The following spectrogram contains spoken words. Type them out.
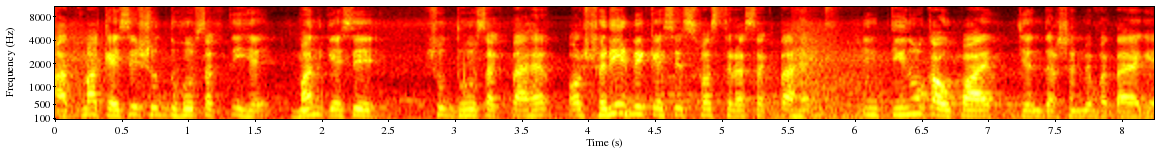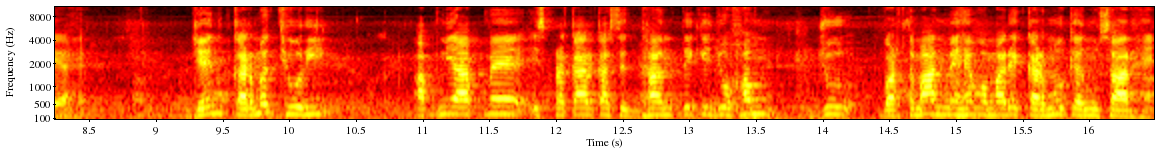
आत्मा कैसे शुद्ध हो सकती है मन कैसे शुद्ध हो सकता है और शरीर भी कैसे स्वस्थ रह सकता है इन तीनों का उपाय जैन दर्शन में बताया गया है जैन कर्म थ्योरी अपने आप में इस प्रकार का सिद्धांत है कि जो हम, जो वर्तमान में हैं, वो हमारे कर्मों के अनुसार हैं।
